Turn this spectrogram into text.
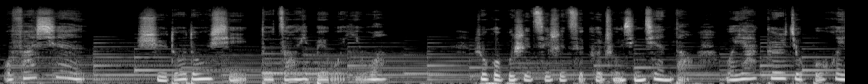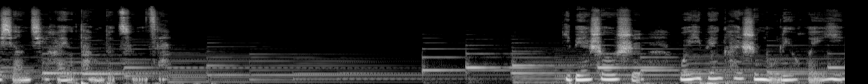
我发现，许多东西都早已被我遗忘。如果不是此时此刻重新见到，我压根儿就不会想起还有他们的存在。一边收拾，我一边开始努力回忆，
